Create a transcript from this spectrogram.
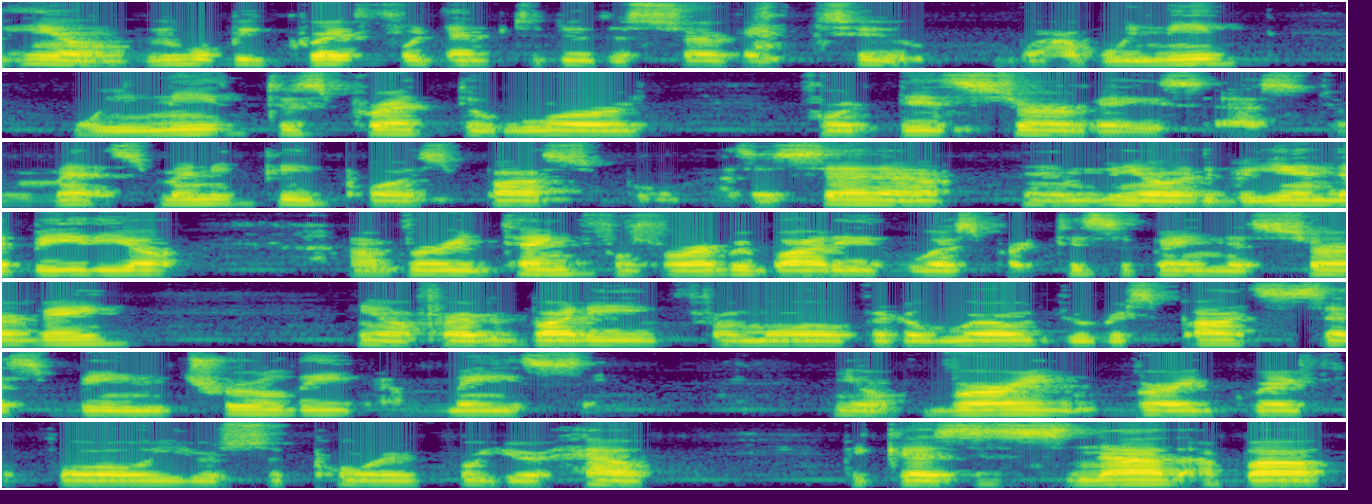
you know, it will be great for them to do the survey too. We need we need to spread the word for these surveys as to as many people as possible. As I said, uh, and, you know, at the beginning of the video, I'm very thankful for everybody who has participated in the survey. You know, for everybody from all over the world, your responses has been truly amazing. You know, very, very grateful for all your support and for your help because this is not about,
